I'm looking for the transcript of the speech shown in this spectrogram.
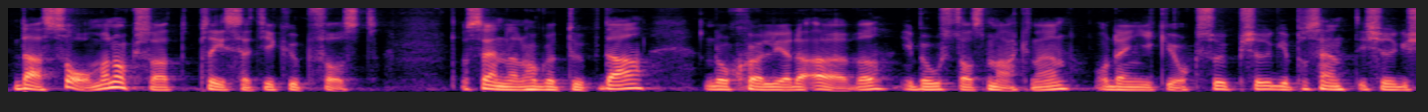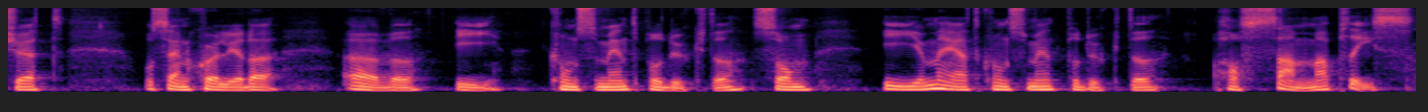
Där såg man också att priset gick upp först. Och sen när det har gått upp där, då sköljer det över i bostadsmarknaden. Och den gick ju också upp 20% i 2021. Och sen sköljer det över i konsumentprodukter som i och med att konsumentprodukter har samma pris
